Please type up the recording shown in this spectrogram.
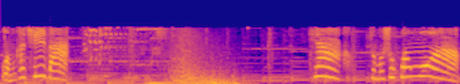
我们快去吧。呀。怎么是荒漠啊？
